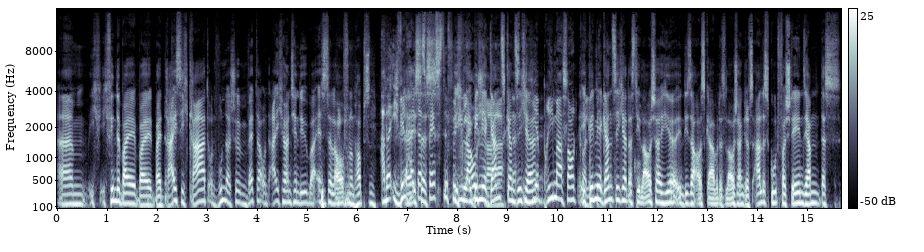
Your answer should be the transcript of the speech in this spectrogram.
Ähm, ich, ich finde bei, bei, bei 30 Grad und wunderschönem Wetter und Eichhörnchen, die über Äste laufen und hopsen. Aber ich will Äh, halt ist das, das- Beste für ich die bin Lauscher. mir ganz, ganz sicher- Hier prima Soundqualität. Ich bin mir ganz sicher, dass die Lauscher hier in dieser Ausgabe des Lauschangriffs alles gut verstehen. Sie haben das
